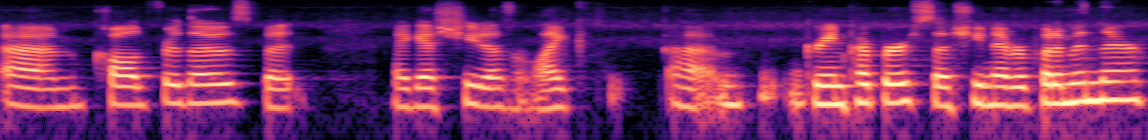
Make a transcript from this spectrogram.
um, called for those, but I guess she doesn't like um, green pepper, so she never put them in there.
